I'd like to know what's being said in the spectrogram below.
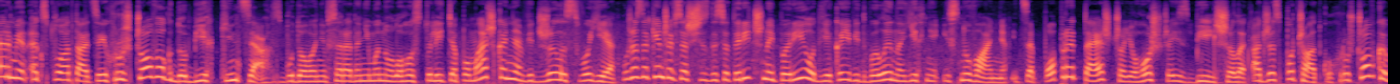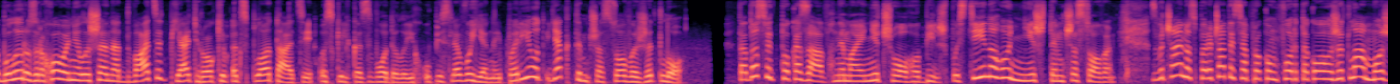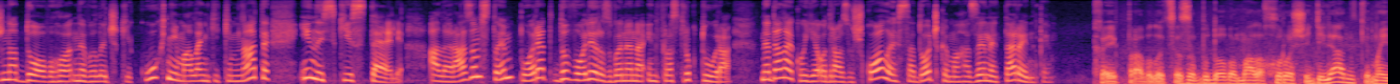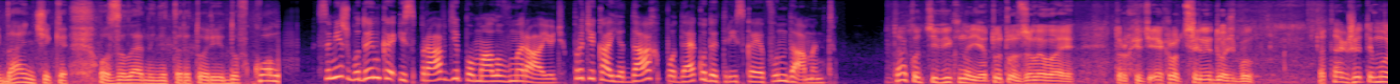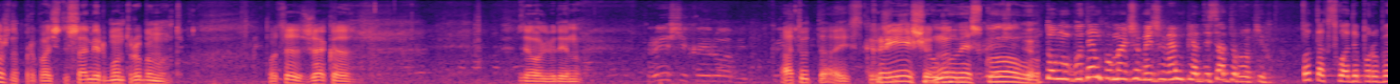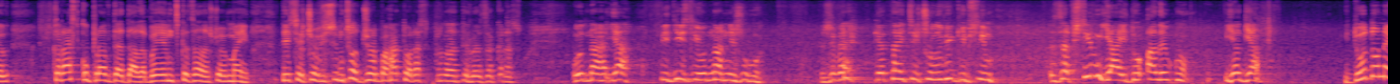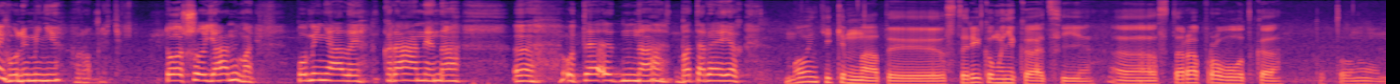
Термін експлуатації хрущовок добіг кінця. Збудовані всередині минулого століття помешкання віджили своє. Уже закінчився 60-річний період, який відвели на їхнє існування, і це попри те, що його ще й збільшили. Адже спочатку хрущовки були розраховані лише на 25 років експлуатації, оскільки зводили їх у післявоєнний період як тимчасове житло. Та досвід показав, немає нічого більш постійного ніж тимчасове. Звичайно, сперечатися про комфорт такого житла можна довго: невеличкі кухні, маленькі кімнати і низькі стелі. Але разом з тим поряд доволі розвинена інфраструктура. Недалеко є одразу школи, садочки, магазини та ринки. Хай, як правило, ця забудова мала хороші ділянки, майданчики, озеленені території довкола. Самі ж будинки і справді помало вмирають. Протікає дах, подекуди тріскає фундамент. Так, от ці вікна є, тут от заливає трохи, як от сильний дощ був. А так жити можна, пробачте, самі ремонт робимо. Оце з ЖЕКа взяла людину. Криші хай роблять. А тут так, і з криші. Кришу Ну, обов'язково. В тому будинку майже ми живемо 50 років. От так сходи поробили. Краску, правда, дала, бо я їм сказала, що я маю 1800, вже багато разів платила за краску. Одна, я в під'їзді одна не живу. Живе 15 чоловік і всім. За всім я йду, але як я йду до них, вони мені роблять. То, що я не маю. Поміняли крани на, е, на батареях. Маленькі кімнати, старі комунікації, е, стара проводка. Тобто, ну,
